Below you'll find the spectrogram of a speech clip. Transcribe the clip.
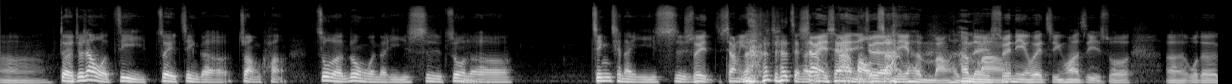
嗯，对，就像我自己最近的状况，做了论文的仪式，做了、嗯。金钱的仪式，所以像你，像你现在，你觉得你很忙很累，所以你也会进化自己，说，呃，我的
